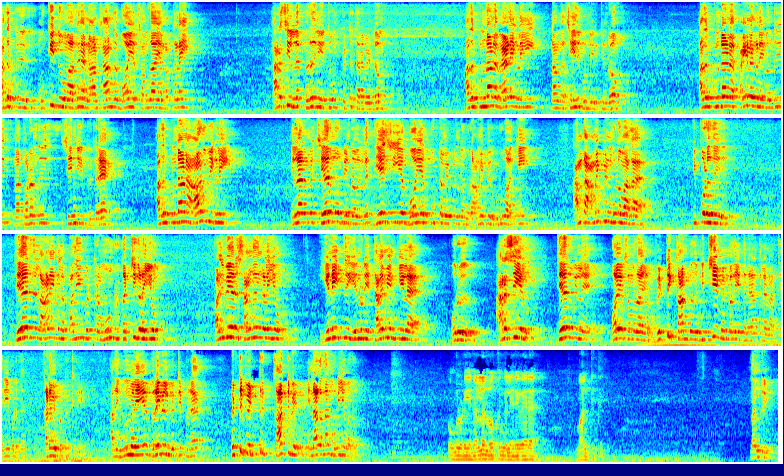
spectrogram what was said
அதற்கு முக்கியத்துவமாக நான் சார்ந்த போயர் சமுதாய மக்களை அரசியலில் பிரதிநிதித்துவம் பெற்றுத்தர வேண்டும். அதற்குண்டான வேலைகளை நாங்கள் செய்து கொண்டிருக்கின்றோம். அதற்குண்டான பயணங்களை வந்து நான் தொடர்ந்து செஞ்சுக்கிட்டு இருக்கிறேன். அதற்குண்டான ஆளுமைகளை எல்லாருமே சேரணும் அப்படின்ற வகையில் தேசிய போயர் கூட்டமைப்புன்ற ஒரு அமைப்பை உருவாக்கி அந்த அமைப்பின் மூலமாக இப்பொழுது தேர்தல் ஆணையத்தில் பதிவு பெற்ற மூன்று கட்சிகளையும் பல்வேறு சங்கங்களையும் இணைத்து என்னுடைய தலைமையின் கீழே ஒரு அரசியல் தேர்விலே போயர் சமுதாயம் வெற்றி காண்பது நிச்சயம் என்பதை இந்த நேரத்தில் நான் தெரியப்படுத்த கடமைப்பட்டிருக்கிறேன். அதை உண்மையிலேயே விரைவில் வெற்றி பெற வெற்றி பெற்று காட்டுவேன். என்னால் தான் முடியும் அது. உங்களுடைய நல்ல நோக்கங்கள் நிறைவேற வாழ்த்துக்கள். நன்றி.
